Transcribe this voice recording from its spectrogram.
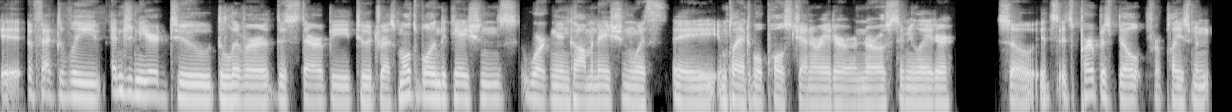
It effectively engineered to deliver this therapy to address multiple indications working in combination with a implantable pulse generator or neurostimulator so it's it's purpose built for placement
